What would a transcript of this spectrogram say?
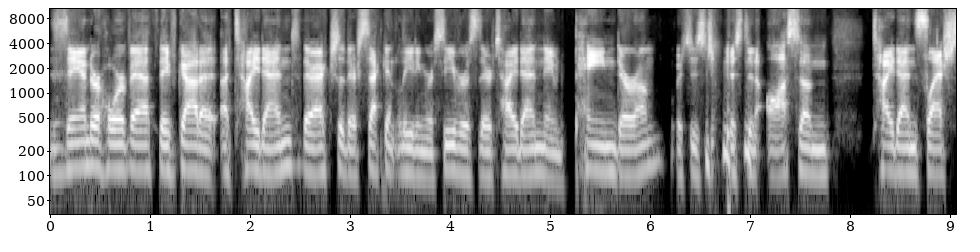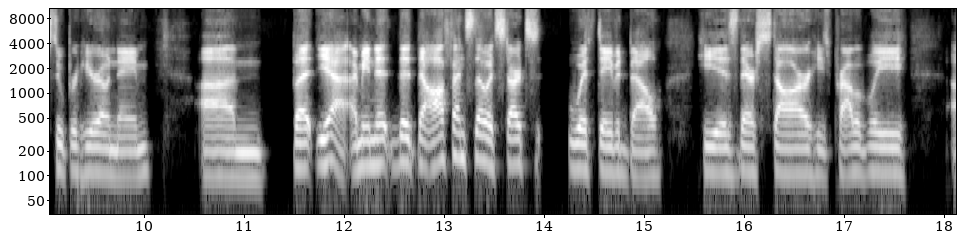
Xander Horvath, they've got a, a, tight end. They're actually their second leading receivers. Their tight end named Payne Durham, which is just an awesome tight end slash superhero name. Um, but yeah, I mean it, the the offense though it starts with David Bell. He is their star. He's probably uh,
